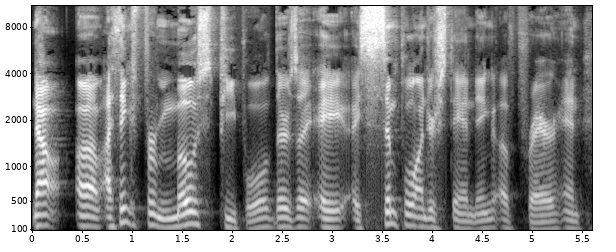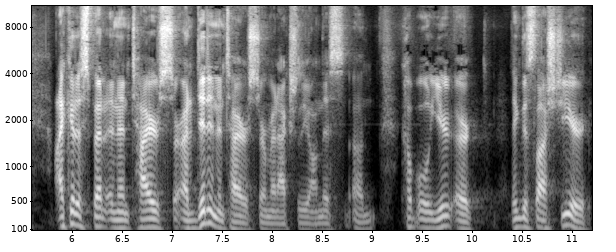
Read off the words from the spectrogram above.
Now, uh, I think for most people, there's a, a, a, simple understanding of prayer, and I could have spent an entire sermon, I did an entire sermon actually on this a um, couple of years, or I think this last year,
